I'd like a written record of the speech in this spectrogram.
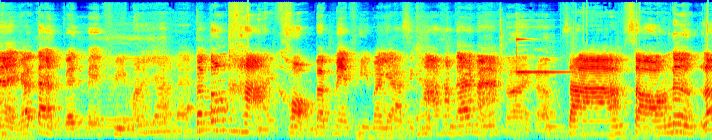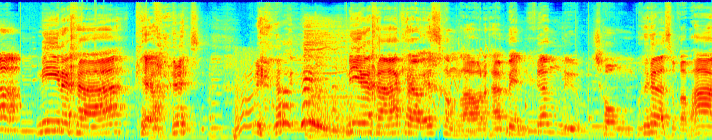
ไหนๆก็แต่งเป็นเมพรีมายาแล้ว ก็ต้องขายของแบบเมพรีมายาสิคะทำได้ไหมได้ครับ สามสองหนึ่งเริ่ม นี่นะคะแคลเอส นี่นะคะแคลเอสของเรานะครับ เป็นเครื่องดื่มชงเพื่อสุขภาพ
